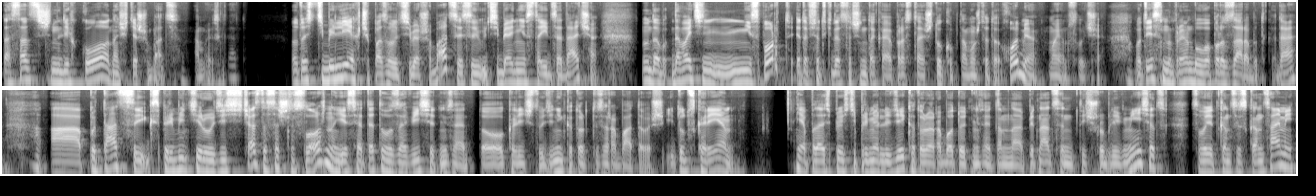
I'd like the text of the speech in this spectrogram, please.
достаточно легко начать ошибаться, на мой взгляд. Ну, то есть тебе легче позволить себе ошибаться, если у тебя не стоит задача. Ну, да- давайте не спорт, это все-таки достаточно такая простая штука, потому что это хобби, в моем случае. Вот если, например, был вопрос заработка, да, а пытаться экспериментировать и сейчас достаточно сложно, если от этого зависит, не знаю, то количество денег, которое ты зарабатываешь. И тут скорее я пытаюсь привести пример людей, которые работают, не знаю, там на 15 тысяч рублей в месяц, сводят концы с концами.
